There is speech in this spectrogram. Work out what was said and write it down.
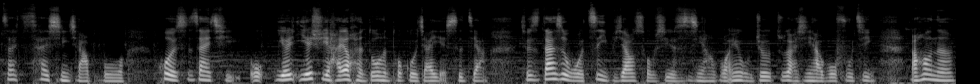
在在新加坡，或者是在其我也也许还有很多很多国家也是这样，就是但是我自己比较熟悉的是新加坡，因为我就住在新加坡附近。然后呢，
